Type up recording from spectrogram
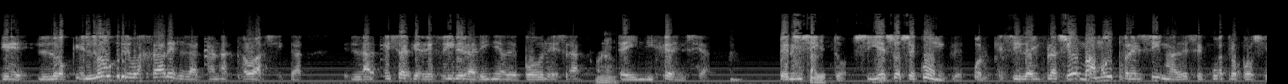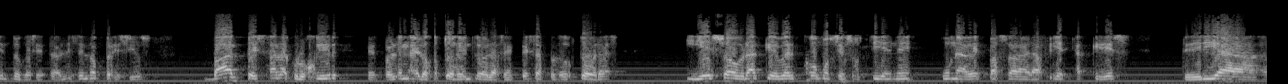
que lo que logre bajar es la canasta básica, la, esa que define la línea de pobreza e indigencia. Pero insisto, si eso se cumple, porque si la inflación va muy por encima de ese 4% que se establece en los precios, va a empezar a crujir el problema de los costos dentro de las empresas productoras y eso habrá que ver cómo se sostiene una vez pasada la fiesta, que es, te diría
